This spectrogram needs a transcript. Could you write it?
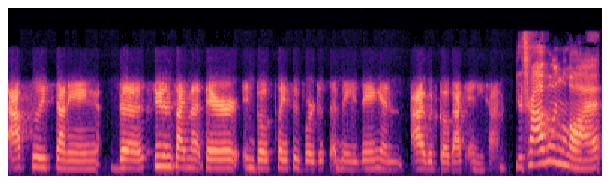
Absolutely stunning. The students I met there in both places were just amazing, and I would go back anytime. You're traveling a lot.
